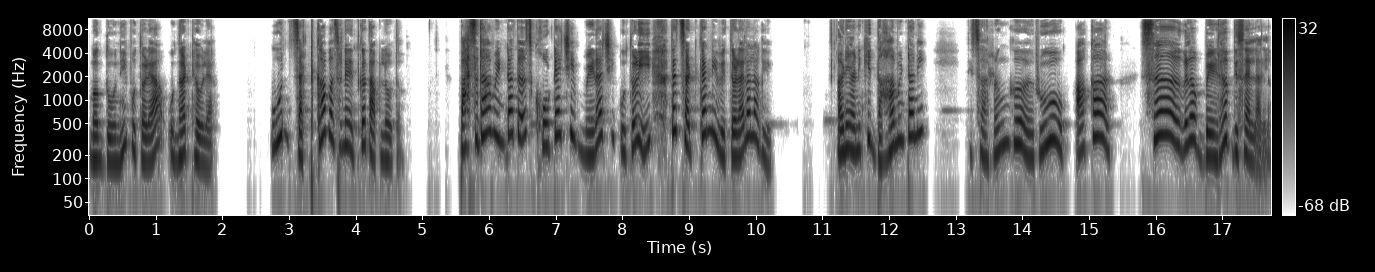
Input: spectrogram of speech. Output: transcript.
मग दोन्ही पुतळ्या उन्हात ठेवल्या. ऊन चटका बसण्या इतकं तापलं होतं. पाच दहा मिनिटातच खोट्याची मेणाची पुतळी त्या चटक्यांनी वितळायला लागली. आणि आणखी दहा मिनिटांनी तिचा रंग रूप आकार सगळं बेढप दिसायला लागलं.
